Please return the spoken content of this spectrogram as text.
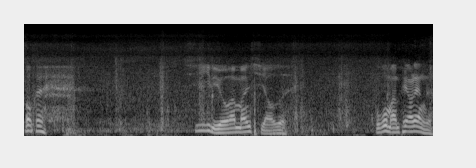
OK，溪流还蛮小的，不过蛮漂亮的，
